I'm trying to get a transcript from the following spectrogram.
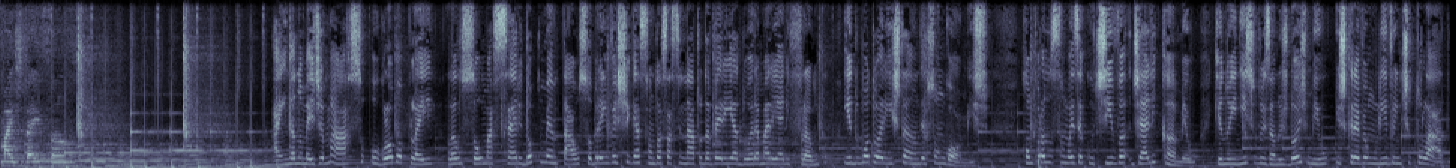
mais 10 anos. Ainda no mês de março, o Globoplay lançou uma série documental sobre a investigação do assassinato da vereadora Marielle Franco e do motorista Anderson Gomes, com produção executiva de Ali Camel, que no início dos anos 2000 escreveu um livro intitulado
